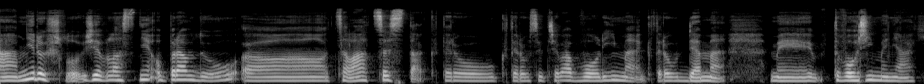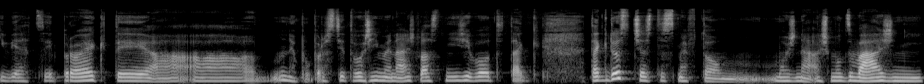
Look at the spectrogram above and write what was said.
A mně došlo, že vlastně opravdu uh, celá cesta, kterou, kterou si třeba volíme, kterou jdeme, my tvoříme nějaké věci, projekty a, a nebo prostě tvoříme náš vlastní život, tak, tak dost často jsme v tom možná až moc vážní,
